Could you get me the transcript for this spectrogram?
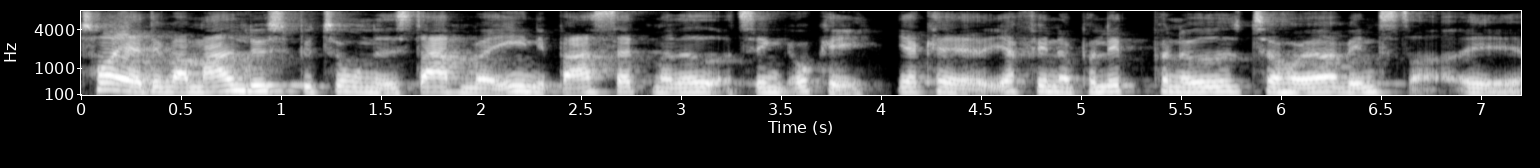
tror jeg, det var meget lystbetonet i starten, hvor jeg egentlig bare satte mig ned og tænkte, okay, jeg, kan, jeg finder på lidt på noget til højre og venstre. Øh,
